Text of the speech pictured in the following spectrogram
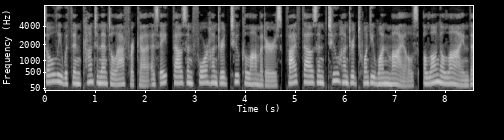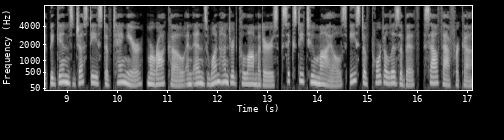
solely within continental Africa is 8402 kilometers 5221 miles along a line that begins just east of Tangier, Morocco and ends 100 kilometers 62 miles east of Port Elizabeth, South Africa.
